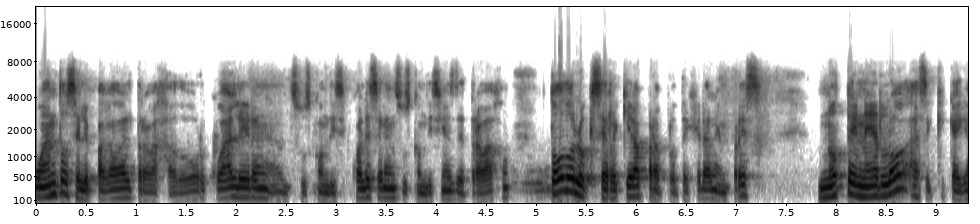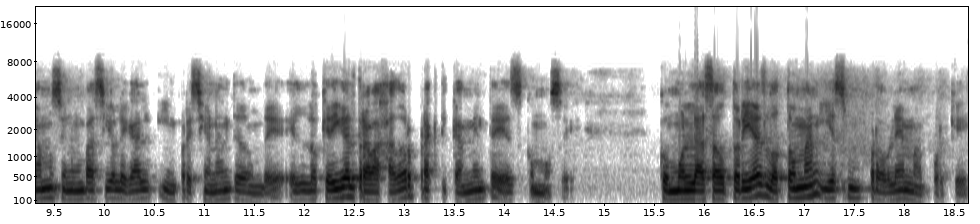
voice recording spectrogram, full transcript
cuánto se le pagaba al trabajador, eran sus cuáles eran sus condiciones de trabajo, todo lo que se requiera para proteger a la empresa. No tenerlo hace que caigamos en un vacío legal impresionante donde lo que diga el trabajador prácticamente es como se, como las autoridades lo toman y es un problema porque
